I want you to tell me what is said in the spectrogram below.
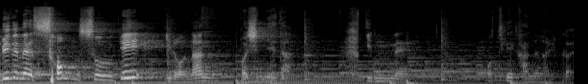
믿음의 성숙이 일어난 것입니다. 인내 어떻게 가능할까요?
